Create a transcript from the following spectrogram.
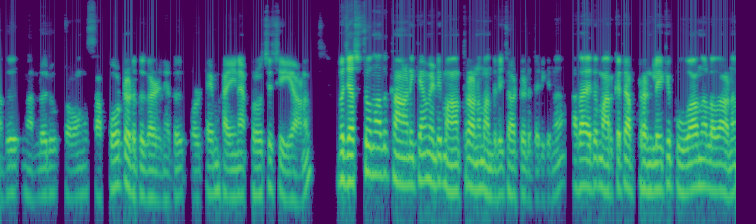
അത് നല്ലൊരു സ്ട്രോങ് സപ്പോർട്ട് എടുത്ത് കഴിഞ്ഞിട്ട് ഓൾ ടൈം ഹൈനെ അപ്രോച്ച് ചെയ്യാണ്. അപ്പൊ ജസ്റ്റ് ഒന്ന് അത് കാണിക്കാൻ വേണ്ടി മാത്രമാണ് മന്ത്ലി ചാർട്ട് എടുത്തിരിക്കുന്നത്. അതായത് മാർക്കറ്റ് അപ് ട്രെൻഡിലേക്ക് പോവാന്നുള്ളതാണ്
